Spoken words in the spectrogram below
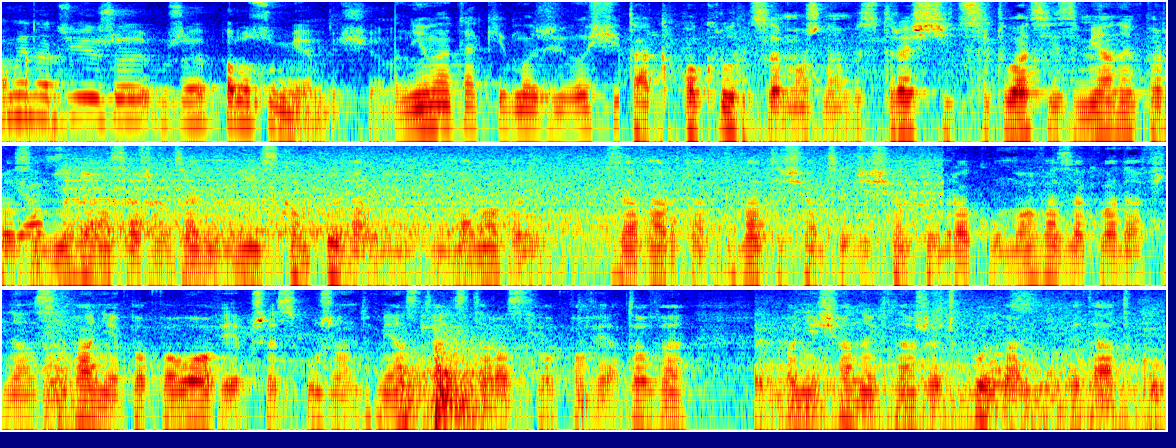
mamy nadzieję, że, że porozumiemy się. Nie ma takiej możliwości. Tak pokrótce można by streścić sytuację zmiany porozumienia o zarządzaniu miejską pływalnią w Limanowej. Zawarta w 2010 roku umowa zakłada finansowanie po połowie przez Urząd Miasta i Starostwo Powiatowe poniesionych na rzecz pływalni wydatków.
